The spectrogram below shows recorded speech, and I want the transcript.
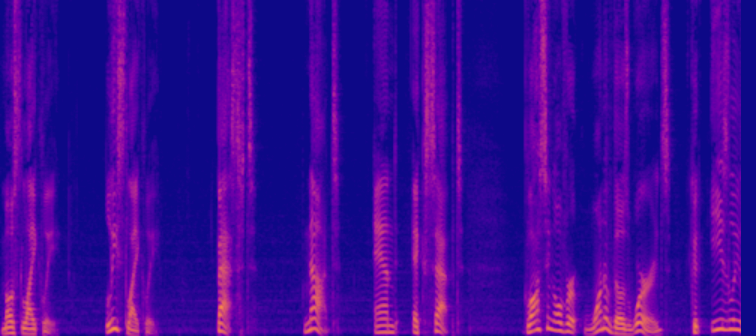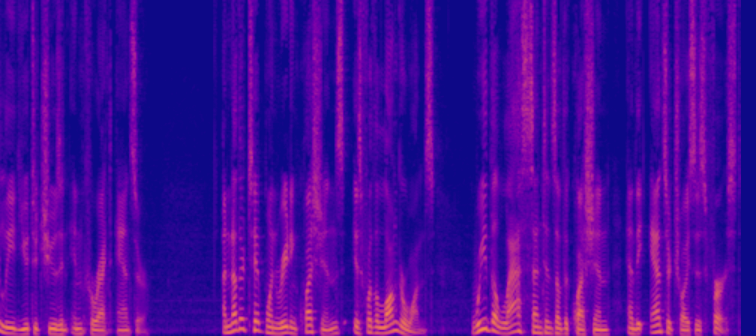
most likely, least likely, best, not, and except. Glossing over one of those words could easily lead you to choose an incorrect answer. Another tip when reading questions is for the longer ones. Read the last sentence of the question and the answer choices first.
